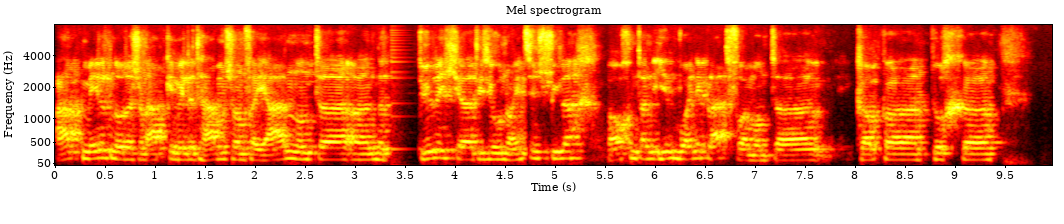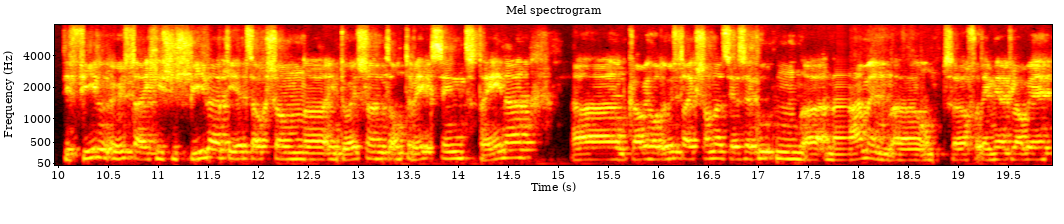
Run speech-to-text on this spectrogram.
abmelden oder schon abgemeldet haben, schon vor Jahren. Und äh, natürlich äh, diese U19-Spieler brauchen dann irgendwo eine Plattform. Und ich glaube, durch die vielen österreichischen Spieler, die jetzt auch schon äh, in Deutschland unterwegs sind, Trainer, äh, glaube ich, hat Österreich schon einen sehr, sehr guten äh, Namen. Äh, und äh, von dem her, glaube ich, äh,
